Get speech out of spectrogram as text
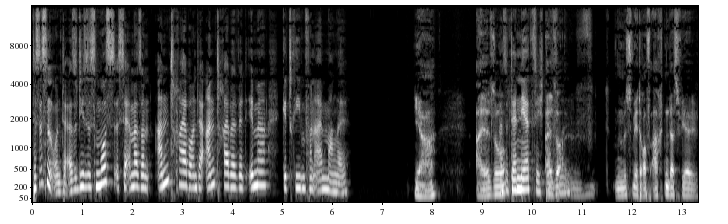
Das ist ein Unter. Also dieses Muss ist ja immer so ein Antreiber und der Antreiber wird immer getrieben von einem Mangel. Ja, also, Also der nährt sich also davon. müssen wir darauf achten, dass wir,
